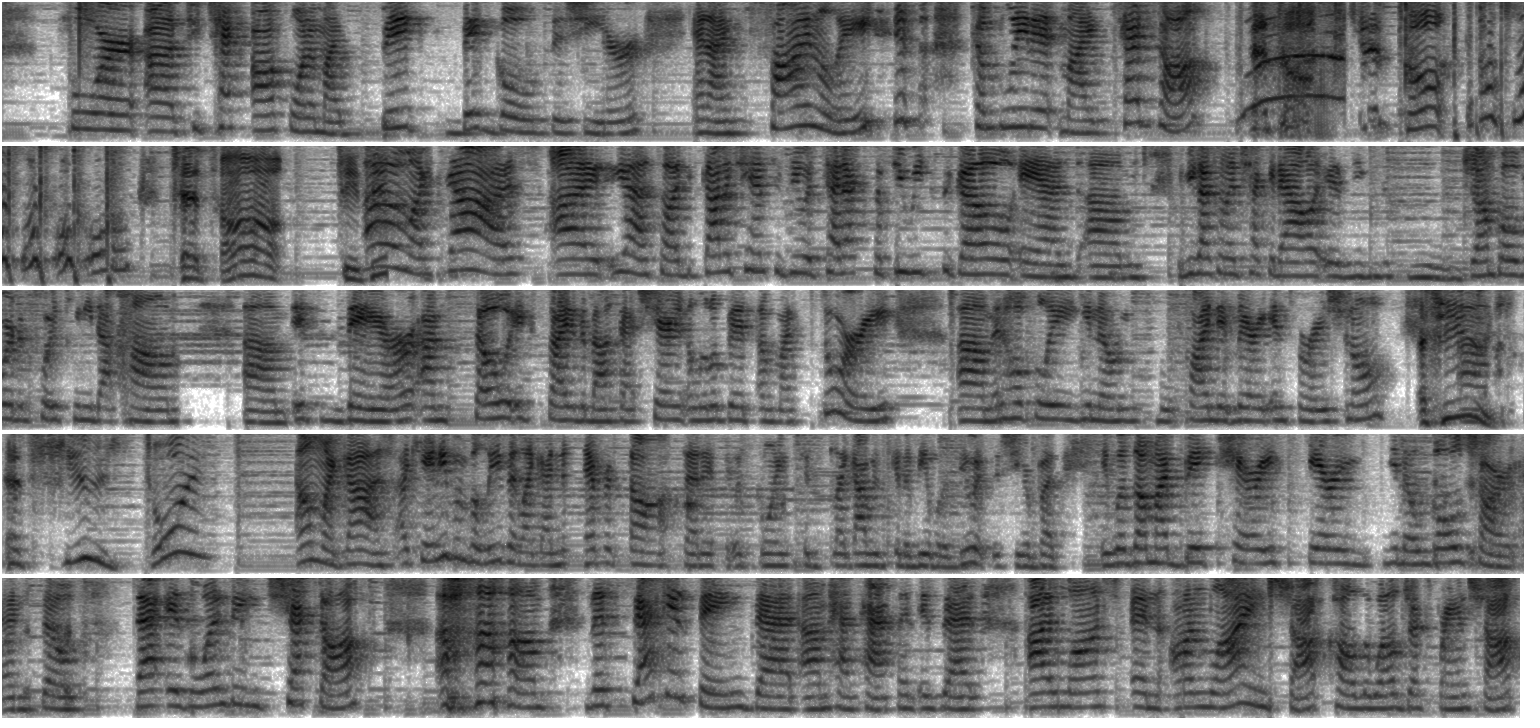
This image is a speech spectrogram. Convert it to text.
for uh, to check off one of my big, big goals this year. And I finally completed my TED Talks. TED Talk, TED Talk, TED Talk. TT. Oh my gosh. I yeah, so I got a chance to do a TEDx a few weeks ago. And um, if you guys want to check it out, is you can just jump over to toysweeney.com. Um, it's there. I'm so excited about that, sharing a little bit of my story. Um, and hopefully, you know, you will find it very inspirational. That's huge. Um, That's huge. Toy. Oh my gosh, I can't even believe it. Like I never thought that it was going to like I was going to be able to do it this year, but it was on my big, hairy, scary, you know, goal chart. And so that is one thing checked off. Um, the second thing that um, has happened is that I launched an online shop called the Well Dressed Brand Shop,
